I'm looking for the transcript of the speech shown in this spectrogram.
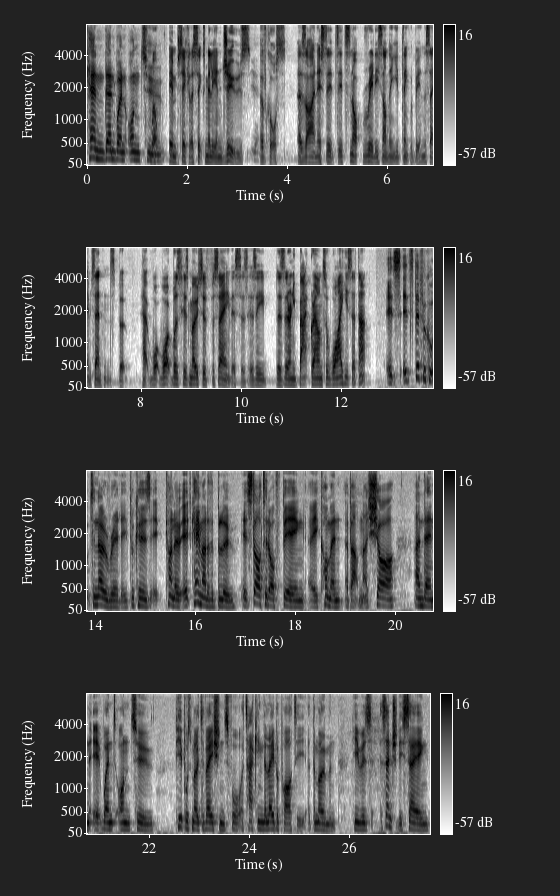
Ken then went on to. Well, in particular, six million Jews, yes. of course, a Zionist. It's, it's not really something you'd think would be in the same sentence, but what what was his motive for saying this? Is, is he is there any background to why he said that? It's it's difficult to know really because it kind of it came out of the blue. It started off being a comment about Naz Shah, and then it went on to people's motivations for attacking the Labour Party at the moment. He was essentially saying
